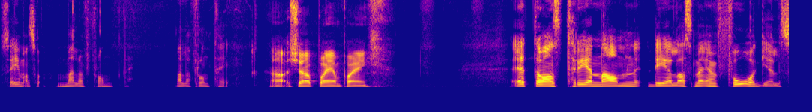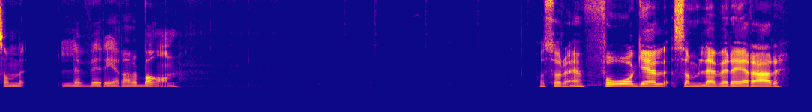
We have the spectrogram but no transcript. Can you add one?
Säger man så? Malafronte? Malafronte. Ja, kör på en poäng. Ett av hans tre namn delas med en fågel som levererar barn. Och så är det en fågel som levererar...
